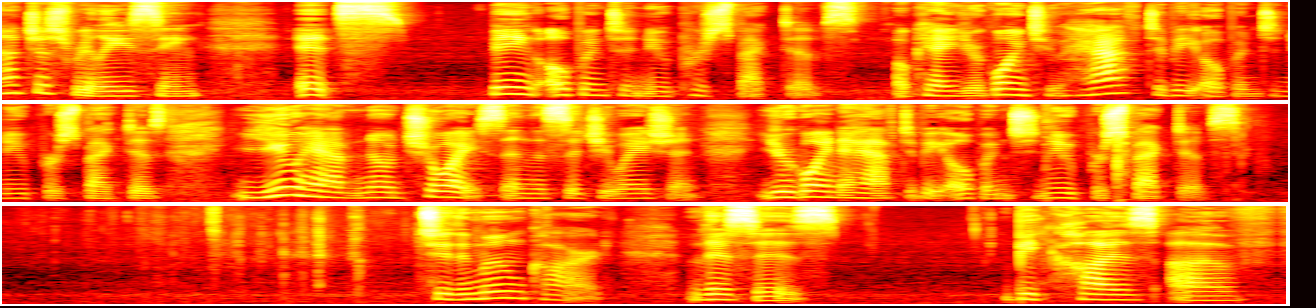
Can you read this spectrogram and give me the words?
not just releasing, it's being open to new perspectives. Okay, you're going to have to be open to new perspectives. You have no choice in the situation. You're going to have to be open to new perspectives. To the moon card, this is because of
